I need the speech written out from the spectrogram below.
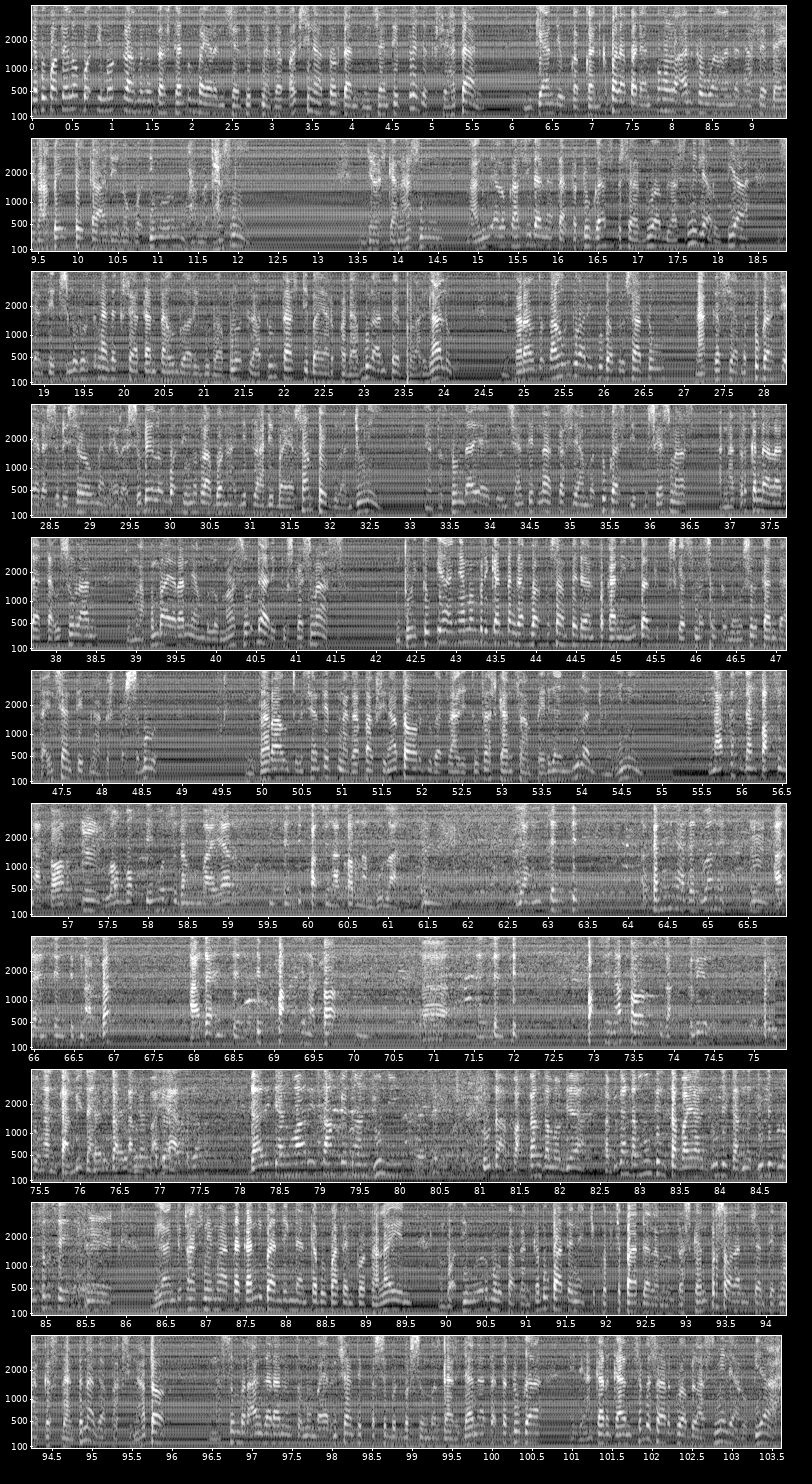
Kabupaten Lombok Timur telah menuntaskan pembayaran insentif tenaga vaksinator dan insentif tenaga kesehatan. Demikian diungkapkan Kepala Badan Pengelolaan Keuangan dan Aset Daerah BPKAD Lombok Timur Muhammad Hasni. Dijelaskan Hasni, melalui alokasi dana tak terduga sebesar 12 miliar rupiah, insentif seluruh tenaga kesehatan tahun 2020 telah tuntas dibayar pada bulan Februari lalu. Sementara untuk tahun 2021, nakes yang bertugas di RSUD Selong dan RSUD Lombok Timur Labuan Haji telah dibayar sampai bulan Juni. Yang tertunda yaitu insentif nakes yang bertugas di puskesmas karena terkendala data usulan jumlah pembayaran yang belum masuk dari puskesmas. Untuk itu pihaknya memberikan tenggat waktu sampai dengan pekan ini bagi puskesmas untuk mengusulkan data insentif nakes tersebut. Sementara untuk insentif tenaga vaksinator juga telah dituntaskan sampai dengan bulan Juni ini. nakes dan vaksinator Hasni mengatakan dibanding dan kabupaten kota lain, Lombok Timur merupakan kabupaten yang cukup cepat dalam menuntaskan persoalan insentif nakes dan tenaga vaksinator. Karena sumber anggaran untuk membayar insentif tersebut bersumber dari dana tak terduga yang dianggarkan sebesar 12 miliar rupiah.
